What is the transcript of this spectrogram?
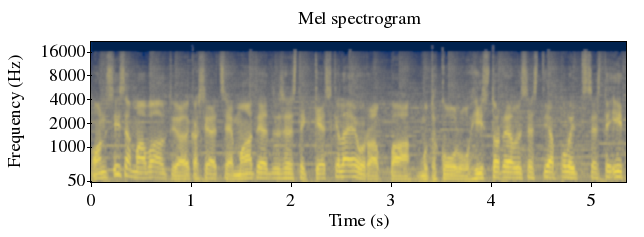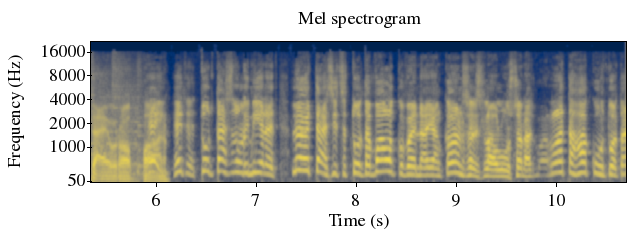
on sisämaavaltio, joka sijaitsee maantieteellisesti keskellä Eurooppaa, mutta kuuluu historiallisesti ja poliittisesti Itä-Eurooppaan. Hei, hei tu- tässä tuli mieleen, että löytäisit tuolta valko kansallislaulun sanat. Laita hakuun tuolta,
